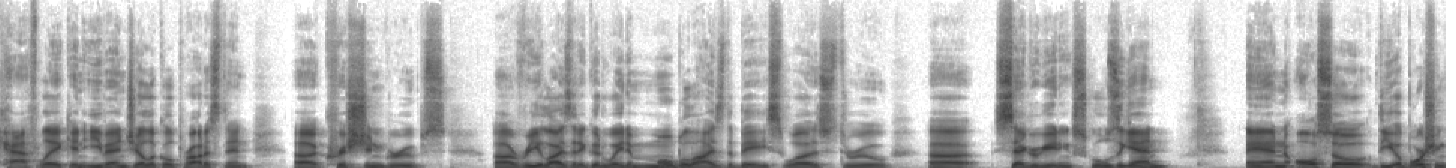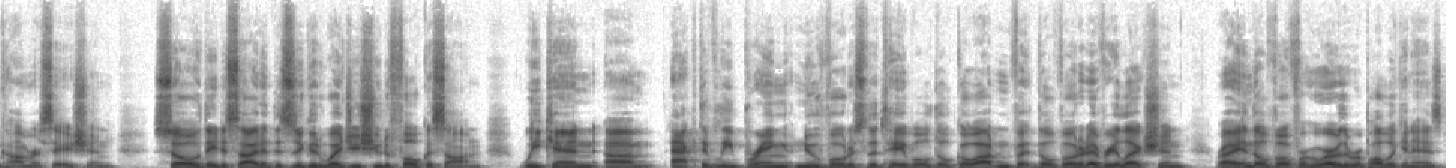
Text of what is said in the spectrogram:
Catholic and evangelical Protestant uh, Christian groups uh, realized that a good way to mobilize the base was through segregating schools again and also the abortion conversation. So they decided this is a good wedge issue to focus on. We can um, actively bring new voters to the table. They'll go out and they'll vote at every election, right? And they'll vote for whoever the Republican is.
